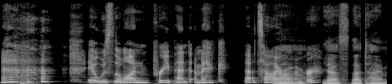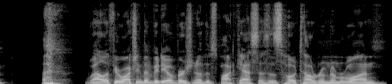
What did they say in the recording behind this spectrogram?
it was the one pre pandemic. That's how I Ah, remember. yes, that time. Well, if you're watching the video version of this podcast, this is hotel room number one.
